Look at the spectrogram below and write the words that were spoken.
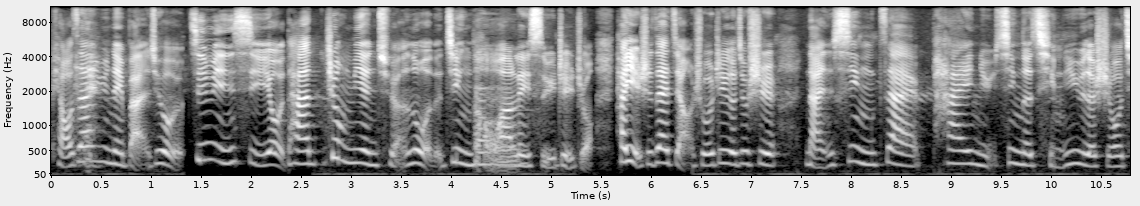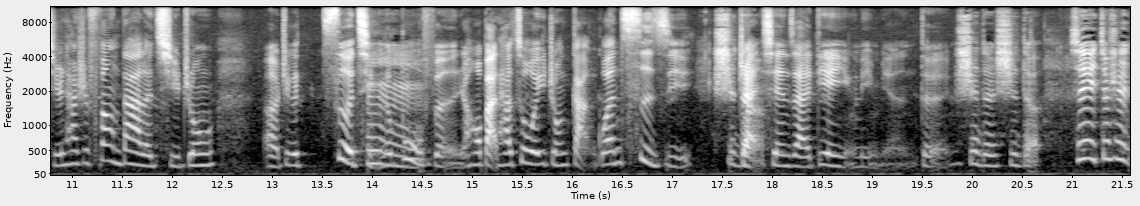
朴赞玉那版，就有金敏喜有他正面全裸的镜头啊，类似于这种，他也是在讲说，这个就是男性在拍女性的情欲的时候，其实他是放大了其中。呃，这个色情的部分，然后把它作为一种感官刺激，是展现在电影里面。对，是的，是的。所以就是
